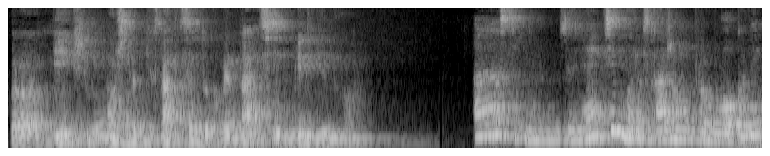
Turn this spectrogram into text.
Про інші ви можете дізнатися з документації під відео. А на наступному занятті ми розкажемо про блокові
